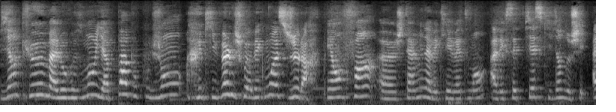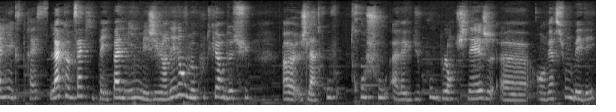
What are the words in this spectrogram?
bien que malheureusement il n'y a pas beaucoup de gens qui veulent jouer avec moi à ce jeu là. Et enfin euh, je termine avec les vêtements, avec cette pièce qui vient de chez AliExpress. Là comme ça qui paye pas de mine mais j'ai eu un énorme coup de cœur dessus. Euh, je la trouve trop chou avec du coup Blanche-Neige euh, en version BD.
